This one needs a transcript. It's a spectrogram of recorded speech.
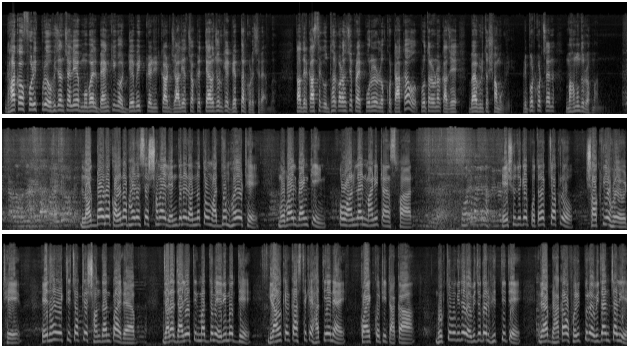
ঢাকা ও ফরিদপুরে অভিযান চালিয়ে মোবাইল ব্যাংকিং ও ডেবিট ক্রেডিট কার্ড জালিয়াত চক্রের তেরো জনকে গ্রেপ্তার করেছে র্যাব। তাদের কাছ থেকে উদ্ধার করা হয়েছে প্রায় পনেরো লক্ষ টাকা ও প্রতারণার কাজে ব্যবহৃত সামগ্রী। রিপোর্ট করছেন মাহমুদুর রহমান। লকডাউন ও করোনা ভাইরাসের সময় লেনদেনের অন্যতম মাধ্যম হয়ে ওঠে মোবাইল ব্যাংকিং ও অনলাইন মানি ট্রান্সফার। এ সুযোগে প্রতারক চক্র সক্রিয় হয়ে ওঠে। এ ধরনের একটি চক্রের সন্ধান পায় র্যাব, যারা জালিয়াতির মাধ্যমে এরই মধ্যে গ্রাহকের কাছ থেকে হাতিয়ে নেয় কয়েক কোটি টাকা। ভুক্তভোগীদের অভিযোগের ভিত্তিতে র্যাব ঢাকা ও ফরিদপুরে অভিযান চালিয়ে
